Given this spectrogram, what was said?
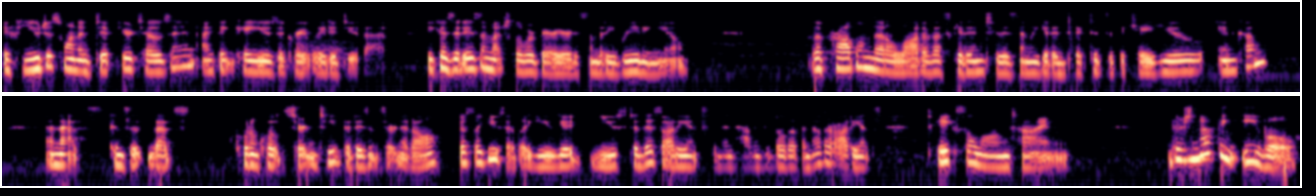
If you just want to dip your toes in, I think KU is a great way to do that because it is a much lower barrier to somebody reading you. The problem that a lot of us get into is then we get addicted to the KU income, and that's that's quote unquote certainty that isn't certain at all. Just like you said, like you get used to this audience and then having to build up another audience takes a long time. There's nothing evil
